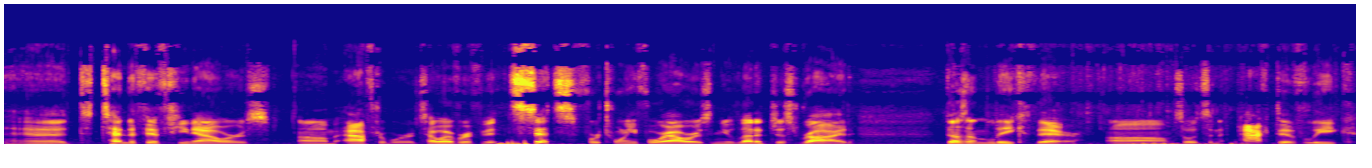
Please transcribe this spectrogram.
uh, 10 to 15 hours um, afterwards. However, if it sits for 24 hours and you let it just ride, doesn't leak there. Um, so it's an active leak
